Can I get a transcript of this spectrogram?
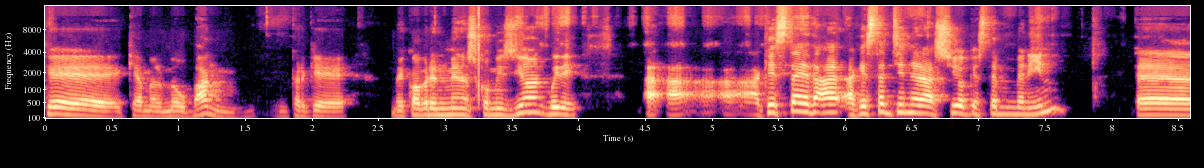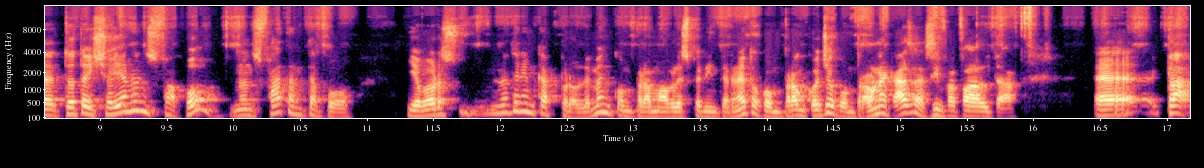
que, que amb el meu banc, perquè me cobren menys comissions. Vull dir, a, a, a aquesta, edat, aquesta generació que estem venint, eh, tot això ja no ens fa por, no ens fa tanta por. Llavors, no tenim cap problema en comprar mobles per internet o comprar un cotxe o comprar una casa, si fa falta. Eh, clar,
